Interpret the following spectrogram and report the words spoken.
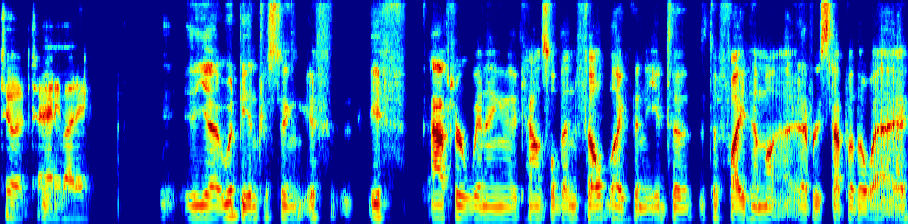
to it, to Yeah. anybody. Yeah, it would be interesting if, if after winning, the council then felt like the need to, to fight him every step of the way.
